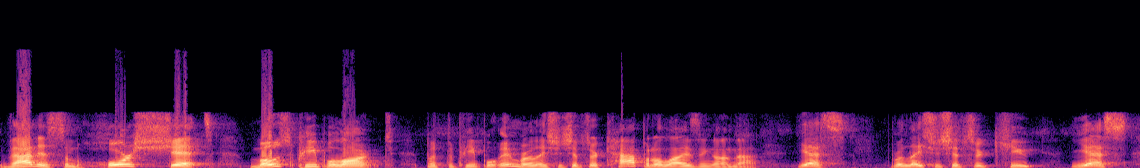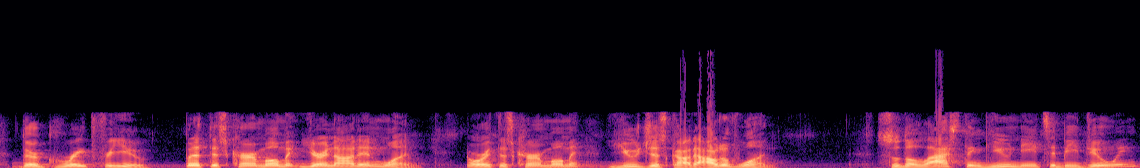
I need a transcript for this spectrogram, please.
That is some horse shit. Most people aren't, but the people in relationships are capitalizing on that. Yes, relationships are cute. Yes, they're great for you. But at this current moment, you're not in one. Or at this current moment, you just got out of one. So the last thing you need to be doing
